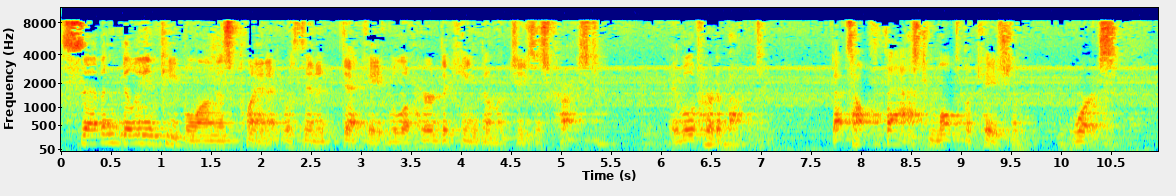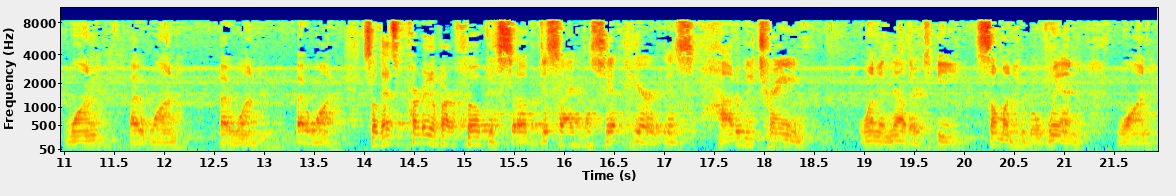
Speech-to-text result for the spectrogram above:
Seven billion people on this planet within a decade will have heard the kingdom of Jesus Christ. They will have heard about it. That's how fast multiplication works. One by one by one by one. So that's part of our focus of discipleship here is how do we train one another to be someone who will win one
